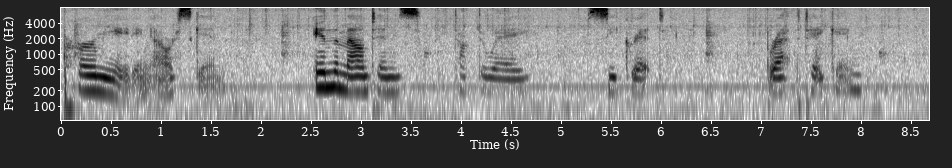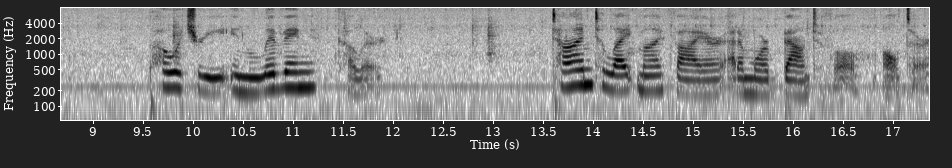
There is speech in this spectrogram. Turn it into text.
permeating our skin. In the mountains, tucked away, secret, breathtaking. Poetry in living color time to light my fire at a more bountiful altar.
